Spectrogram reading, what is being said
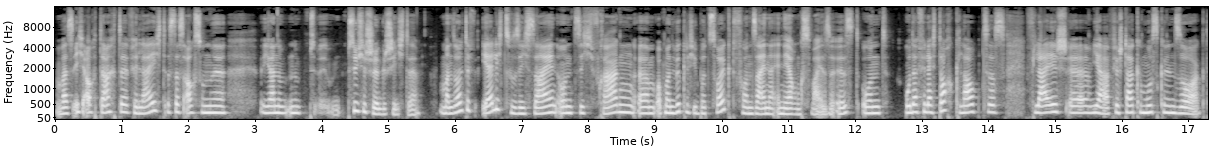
Was ich auch dachte, vielleicht ist das auch so eine, ja, eine, eine psychische Geschichte. Man sollte ehrlich zu sich sein und sich fragen, ähm, ob man wirklich überzeugt von seiner Ernährungsweise ist und oder vielleicht doch glaubt, dass Fleisch äh, ja für starke Muskeln sorgt,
